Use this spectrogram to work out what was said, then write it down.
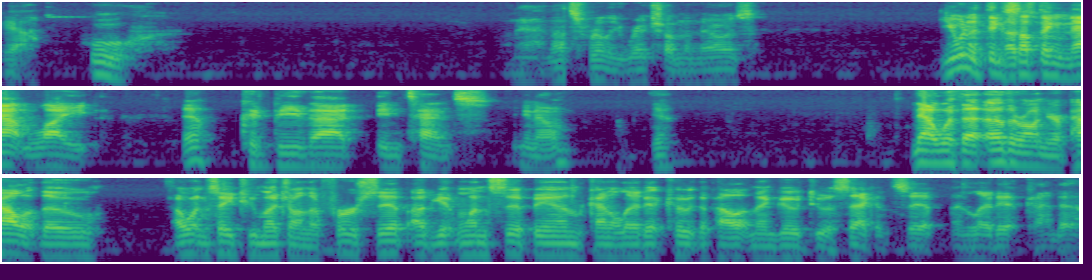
Yeah. Ooh. Man, that's really rich on the nose. You wouldn't think That's- something that light, Yeah. could be that intense. You know, Yeah. Now with that other on your palate though, I wouldn't say too much on the first sip. I'd get one sip in, kind of let it coat the palate, and then go to a second sip and let it kind of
